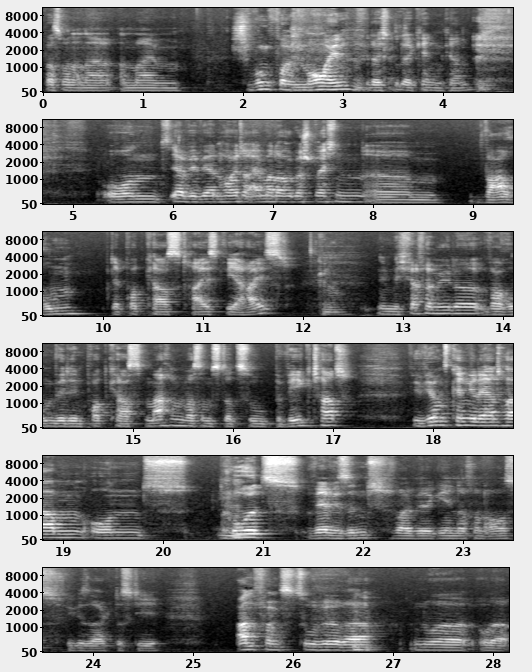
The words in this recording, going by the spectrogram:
was man an, der, an meinem schwungvollen Moin vielleicht gut erkennen kann. Und ja, wir werden heute einmal darüber sprechen, ähm, warum der Podcast heißt, wie er heißt. Genau nämlich Pfeffermühle, warum wir den Podcast machen, was uns dazu bewegt hat, wie wir uns kennengelernt haben und mhm. kurz, wer wir sind, weil wir gehen davon aus, wie gesagt, dass die Anfangszuhörer mhm. nur oder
